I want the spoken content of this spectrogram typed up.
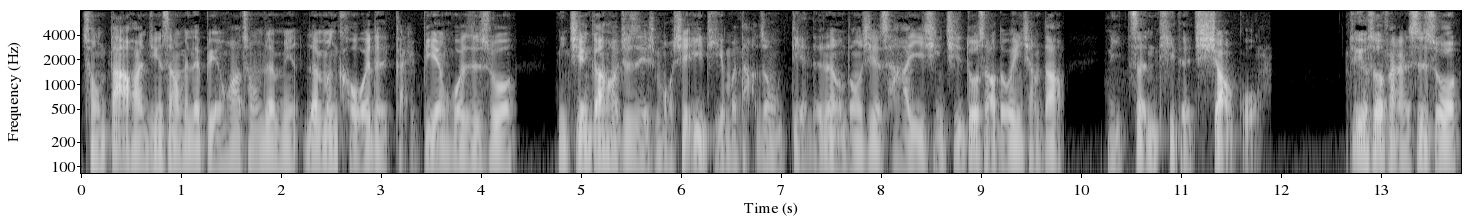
从大环境上面的变化，从人民人们口味的改变，或者是说你今天刚好就是有某些议题有没有打中点的那种东西的差异性，其实多少都会影响到你整体的效果。就有时候反而是说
